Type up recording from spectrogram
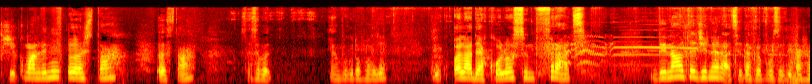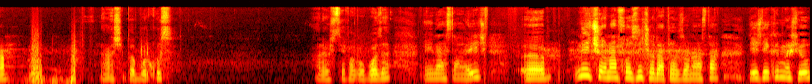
Și cum ar veni ăsta, ăsta, stai să văd, i-am făcut o fază, cu ăla de acolo sunt frați din altă generație, dacă pot să zic așa. Da, și pe Burcus. A reușit să fac o poză. În asta aici. Uh, nici eu n-am fost niciodată în zona asta. Deci de când mă știu.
